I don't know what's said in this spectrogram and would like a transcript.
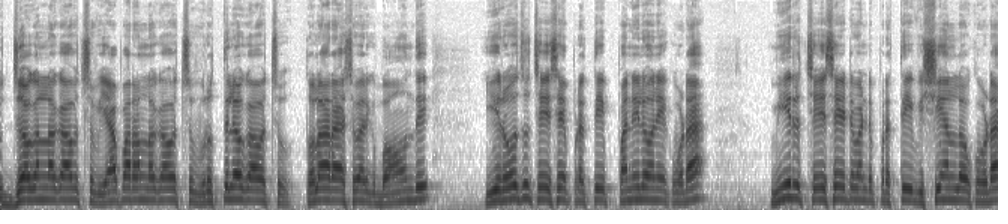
ఉద్యోగంలో కావచ్చు వ్యాపారంలో కావచ్చు వృత్తిలో కావచ్చు తులారాశి వారికి బాగుంది. ఈరోజు చేసే ప్రతి పనిలోని కూడా మీరు చేసేటువంటి ప్రతి విషయంలో కూడా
